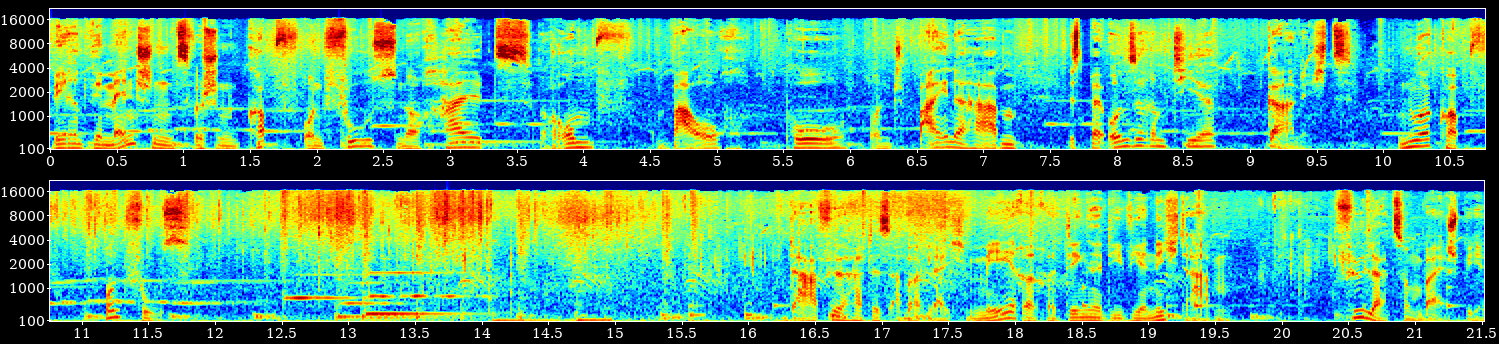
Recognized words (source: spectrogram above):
Während wir Menschen zwischen Kopf und Fuß noch Hals, Rumpf, Bauch, Po und Beine haben, ist bei unserem Tier gar nichts. Nur Kopf und Fuß. Dafür hat es aber gleich mehrere Dinge, die wir nicht haben. Fühler zum Beispiel.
